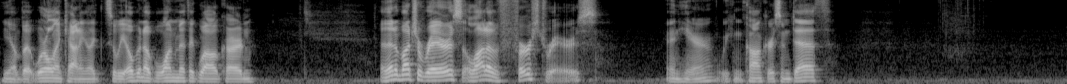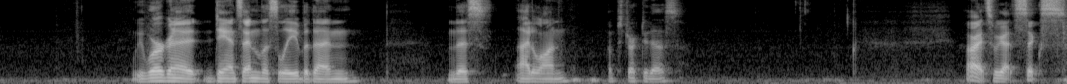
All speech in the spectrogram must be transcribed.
You know, but we're only counting like so. We opened up one mythic wild card, and then a bunch of rares, a lot of first rares in here. We can conquer some death. We were gonna dance endlessly, but then this Eidolon obstructed us. All right, so we got six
